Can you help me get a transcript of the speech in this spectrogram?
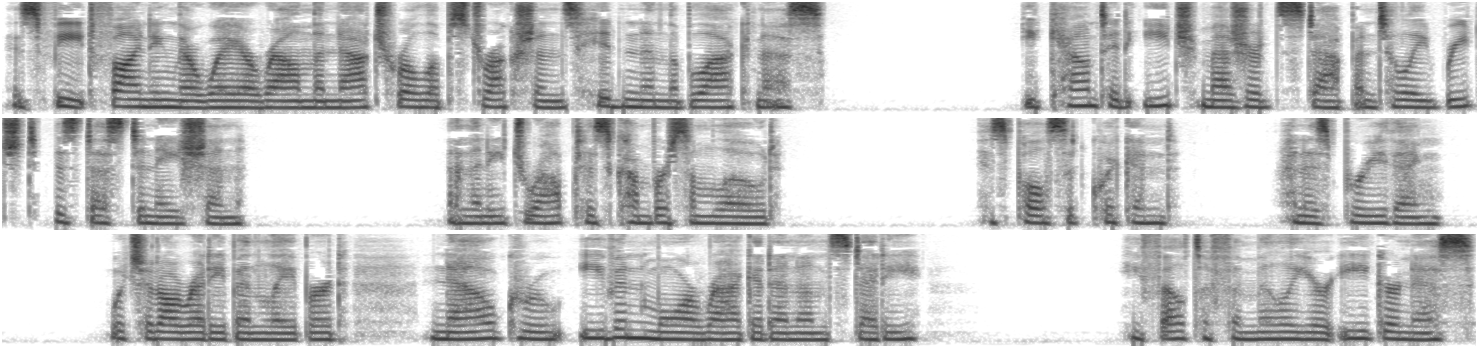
his feet finding their way around the natural obstructions hidden in the blackness. He counted each measured step until he reached his destination, and then he dropped his cumbersome load. His pulse had quickened, and his breathing which had already been labored, now grew even more ragged and unsteady. He felt a familiar eagerness,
